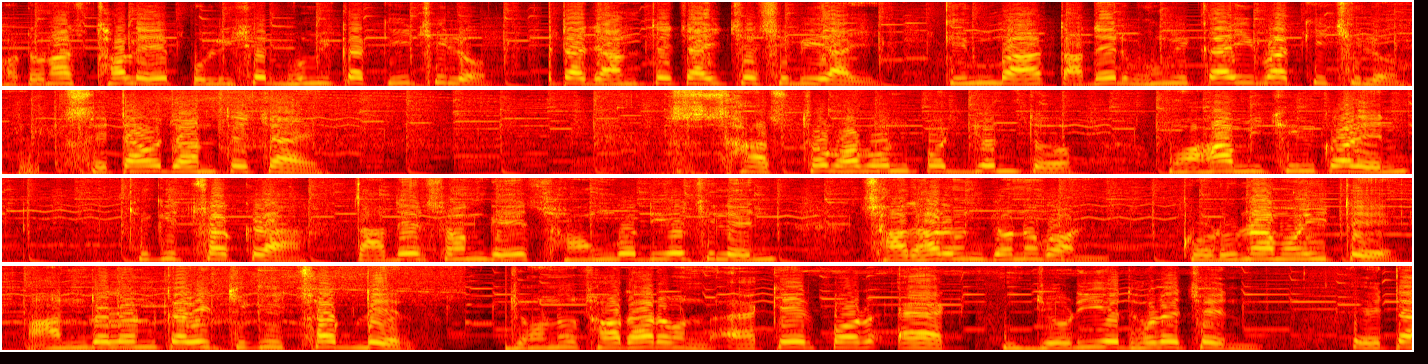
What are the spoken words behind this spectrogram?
ঘটনাস্থলে পুলিশের ভূমিকা কী ছিল? এটা জানতে চাইছে সিবিআই, কিংবা তাদের ভূমিকাই বা কী ছিল, সেটাও জানতে চায়। স্বাস্থ্য ভবন পর্যন্ত মহা মিছিল করেন চিকিৎসকরা। তাদের সঙ্গে সঙ্গ দিয়েছিলেন সাধারণ জনগণ। করুণাময়ীতে আন্দোলনকারী চিকিৎসকদের জনসাধারণ একের পর এক জড়িয়ে ধরেছেন। এটা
